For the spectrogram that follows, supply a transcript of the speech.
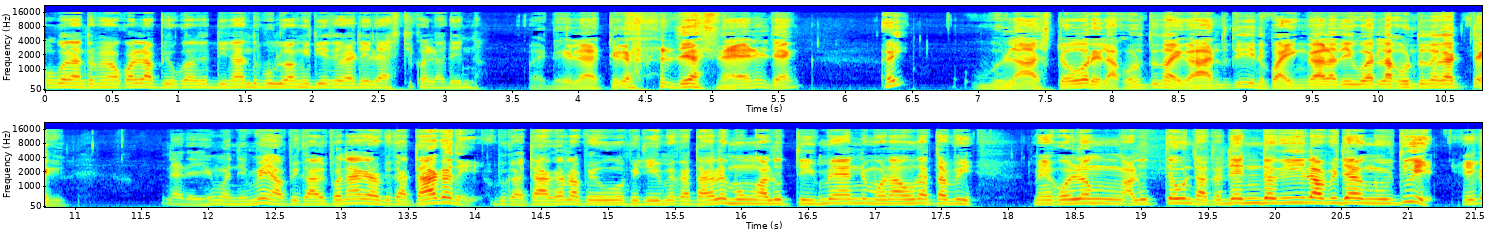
ඔගලන්ට මේ කොල් අපි ඔකද දිනන්ද පුළුවන් දිට වැඩ ලස්ටි කල දෙන්න. වැඩේලා ඇටික දෙයක් නෑන දැන්. ඇයි? ලාස්ටෝරේ ලකුණුතු නයි ගහන්ට තියන පයිංගාල දීවට ලකුණුතුන ගත්තකි නැ එහෙම නෙමේ අපි කල්පනා කර අපි කතා කරේ. අපි කතා කර අප වූ පිටීම කතාල මුන් අලුත් තිීමයන්න මොන වුනත් අපි මේ කොල්ලොන් අලුත්තවුන් අත දෙන්ඩ කියීල අපි දැන් යුතුවේ ඒක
